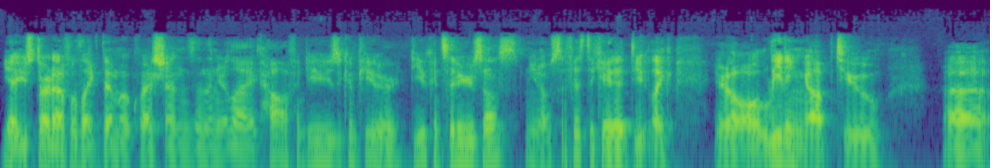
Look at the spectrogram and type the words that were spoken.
Yeah, you start off with like demo questions, and then you're like, "How often do you use a computer? Do you consider yourselves, you know, sophisticated? Do you like, you know, all leading up to, uh,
